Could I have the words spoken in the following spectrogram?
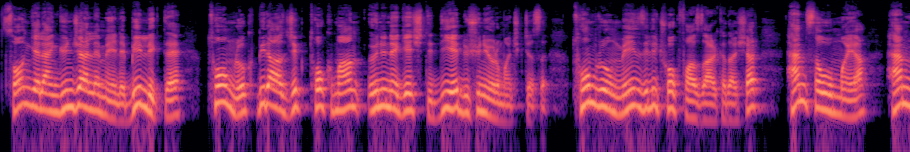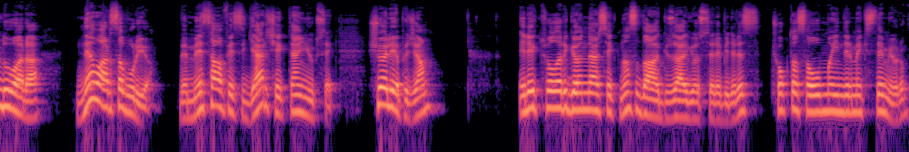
Son gelen güncelleme ile birlikte Tomruk birazcık tokmağın önüne geçti diye düşünüyorum açıkçası. Tomruk'un menzili çok fazla arkadaşlar. Hem savunmaya hem duvara ne varsa vuruyor. Ve mesafesi gerçekten yüksek. Şöyle yapacağım. Elektroları göndersek nasıl daha güzel gösterebiliriz? Çok da savunma indirmek istemiyorum.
